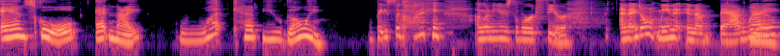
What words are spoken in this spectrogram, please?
and school at night. What kept you going? Basically, I'm going to use the word fear, and I don't mean it in a bad way. Yeah.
